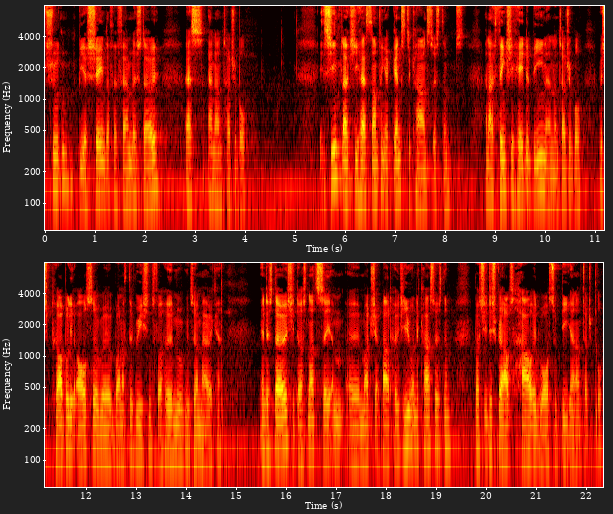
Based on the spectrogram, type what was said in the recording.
shouldn't be ashamed of her family story as an untouchable. It seemed like she had something against the caste systems, and I think she hated being an untouchable, which probably also were one of the reasons for her moving to America. In the story, she does not say um, uh, much about her view on the caste system, but she describes how it was to be an untouchable,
